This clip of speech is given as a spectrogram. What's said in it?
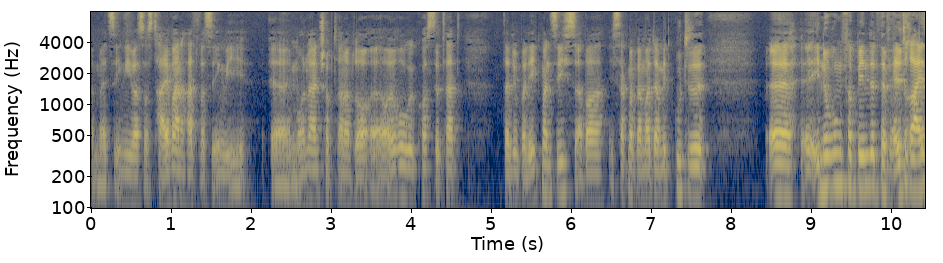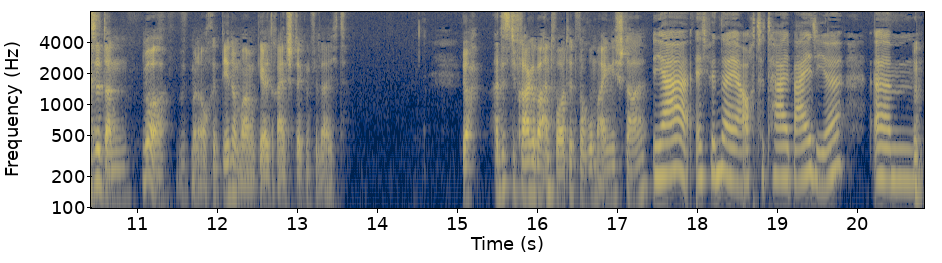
wenn man jetzt irgendwie was aus Taiwan hat, was irgendwie äh, im Online-Shop 300 Euro gekostet hat, dann überlegt man sich's. Aber ich sag mal, wenn man damit gute äh, Erinnerungen verbindet, eine Weltreise, dann ja, wird man auch in den nochmal Geld reinstecken vielleicht. Ja, hat es die Frage beantwortet, warum eigentlich Stahl? Ja, ich bin da ja auch total bei dir. Ähm,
